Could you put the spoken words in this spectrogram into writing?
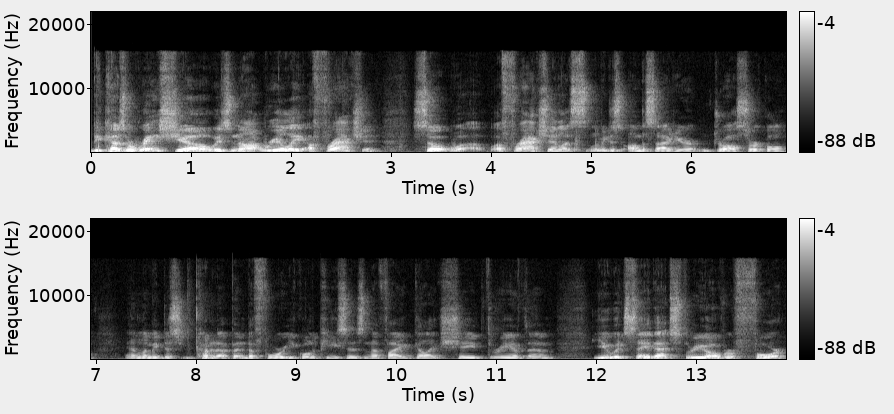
Because a ratio is not really a fraction. So a fraction, let's let me just on the side here draw a circle and let me just cut it up into four equal pieces. And if I like shade three of them, you would say that's three over four.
